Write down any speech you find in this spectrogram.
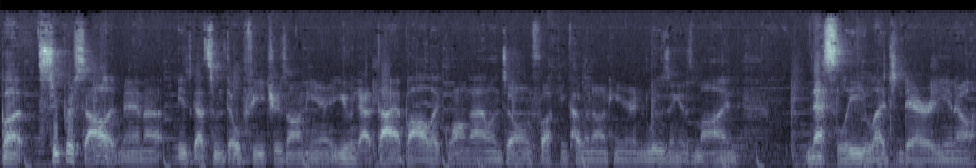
But super solid, man. Uh, he's got some dope features on here. You even got Diabolic, Long Island's own, fucking coming on here and losing his mind. Nestle, legendary, you know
